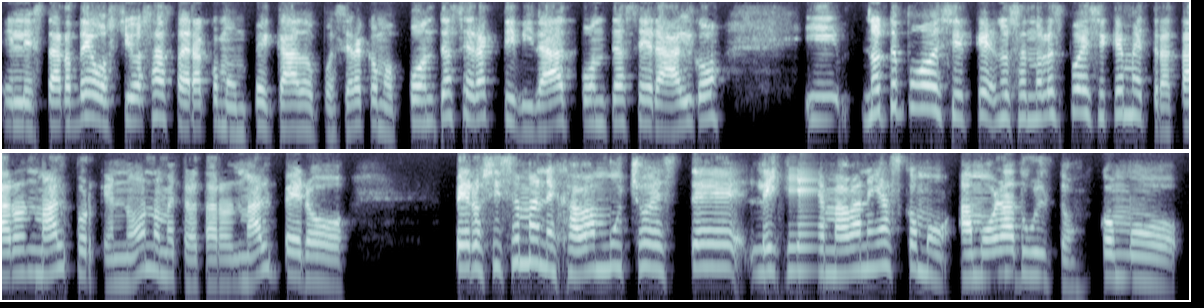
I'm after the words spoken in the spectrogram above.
el estar de ociosa hasta era como un pecado, pues era como ponte a hacer actividad, ponte a hacer algo. Y no te puedo decir que, o sea, no les puedo decir que me trataron mal, porque no, no me trataron mal, pero, pero sí se manejaba mucho este, le llamaban ellas como amor adulto, como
